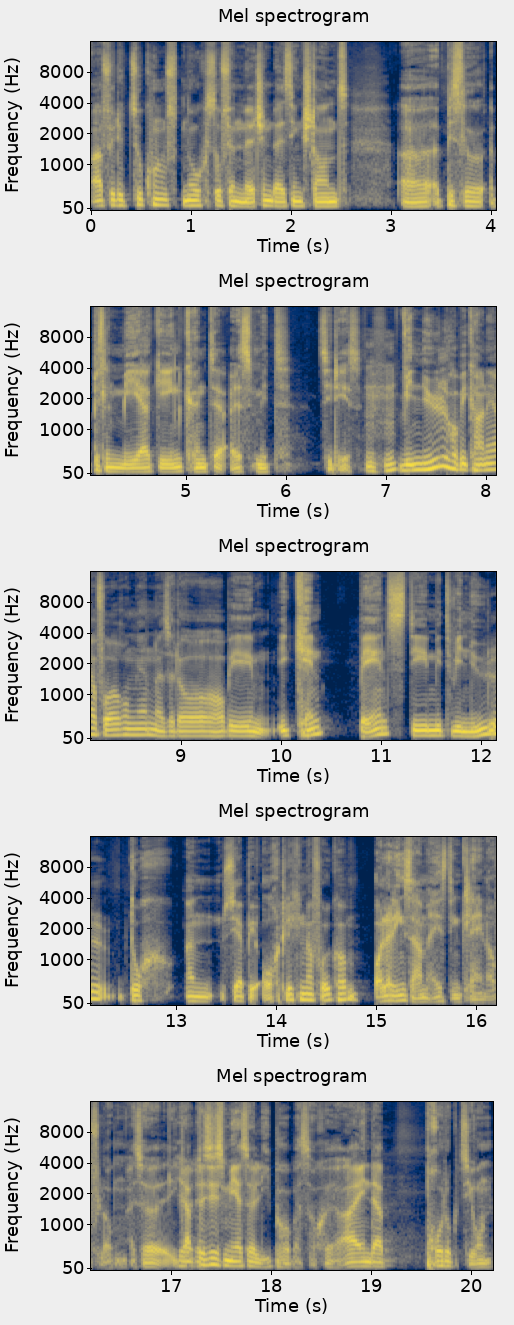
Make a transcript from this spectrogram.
auch für die Zukunft noch so für einen Merchandising-Stand äh, ein, bisschen, ein bisschen mehr gehen könnte als mit CDs. Mhm. Vinyl habe ich keine Erfahrungen. Also da habe ich, ich kenne Bands, die mit Vinyl doch einen sehr beachtlichen Erfolg haben. Allerdings auch meist in Kleinauflagen. Also ich ja, glaube, das ist mehr so eine Liebhabersache. Auch in der Produktion.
